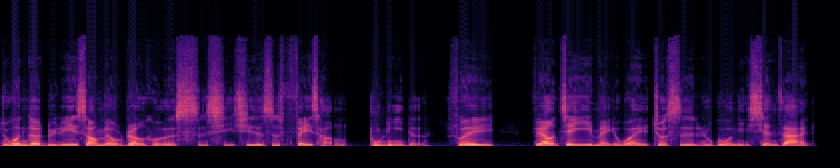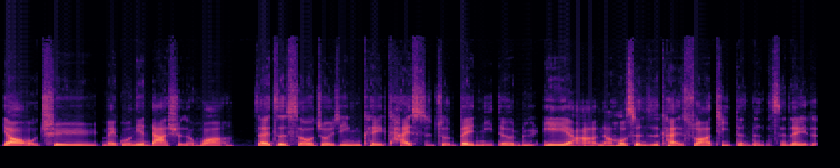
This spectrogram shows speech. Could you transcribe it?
如果你的履历上没有任何的实习，其实是非常不利的。所以非常建议每一位，就是如果你现在要去美国念大学的话，在这时候就已经可以开始准备你的履历啊，然后甚至开始刷题等等之类的。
